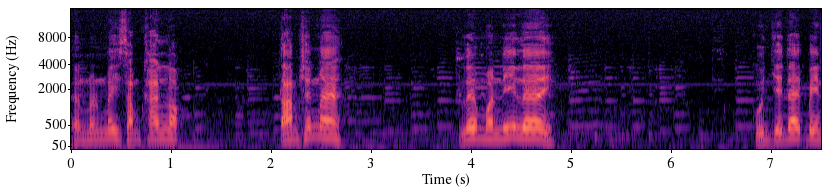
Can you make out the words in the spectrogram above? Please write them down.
นั่นมันไม่สำคัญหรอก ตามฉันมา เริ่มวันนี้เลย คุณจะได้เป็น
